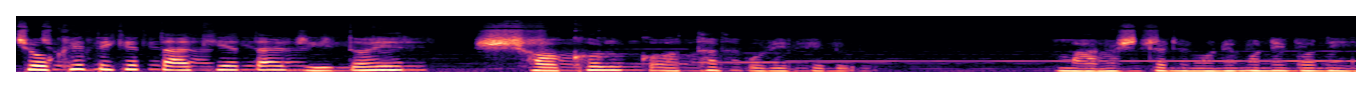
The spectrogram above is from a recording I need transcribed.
চোখের দিকে তাকিয়ে তার হৃদয়ের সকল কথা পড়ে ফেলুক। মানুষটার মনে মনে বলে,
